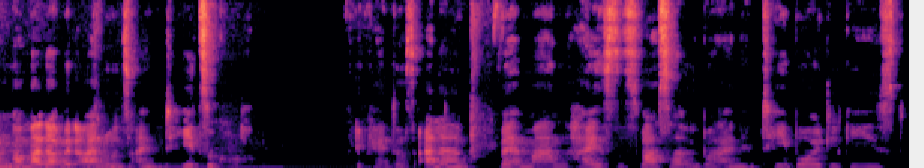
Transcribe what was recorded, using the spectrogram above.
Fangen wir mal damit an, uns einen Tee zu kochen. Ihr kennt das alle, wenn man heißes Wasser über einen Teebeutel gießt,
